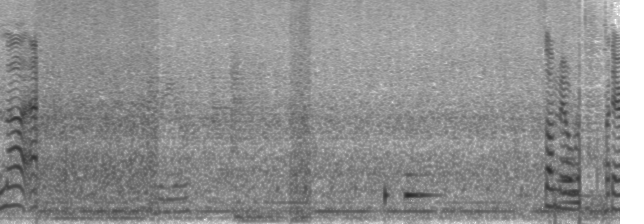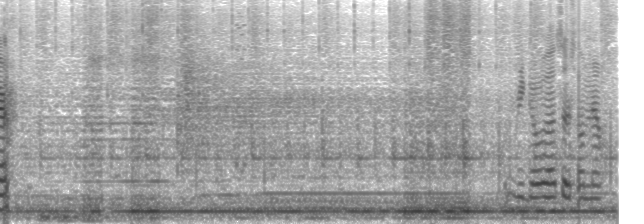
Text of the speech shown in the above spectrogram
I'm not. Video. Thumbnail right there. There we go. That's our thumbnail.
